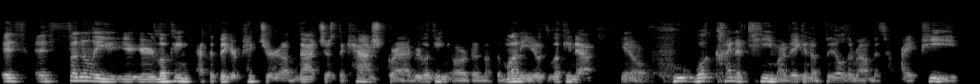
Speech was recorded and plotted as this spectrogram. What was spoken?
it's it's suddenly you're you're looking at the bigger picture of not just the cash grab. You're looking or the, the money. You're looking at you know who what kind of team are they going to build around this IP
